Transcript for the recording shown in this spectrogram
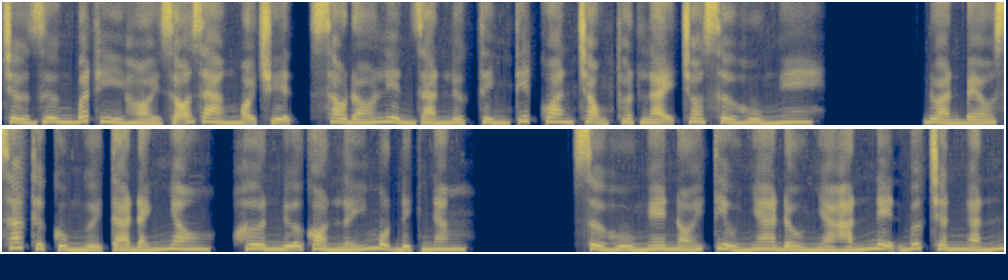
Chờ Dương Bất Hỉ hỏi rõ ràng mọi chuyện, sau đó liền giàn lược tình tiết quan trọng thuật lại cho sở hủ nghe. Đoàn béo xác thực cùng người ta đánh nhau, hơn nữa còn lấy một địch năm. Sở hù nghe nói tiểu nha đầu nhà hắn nện bước chân ngắn,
